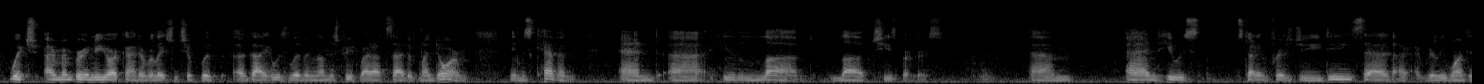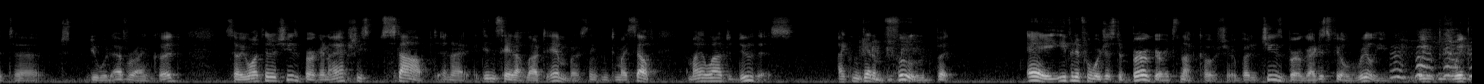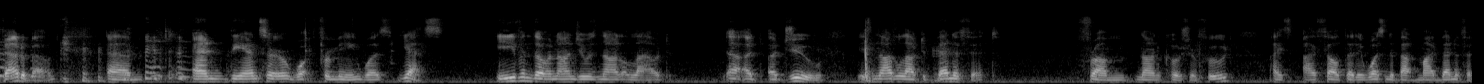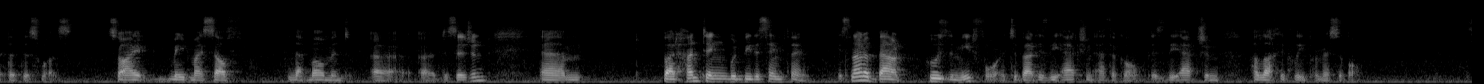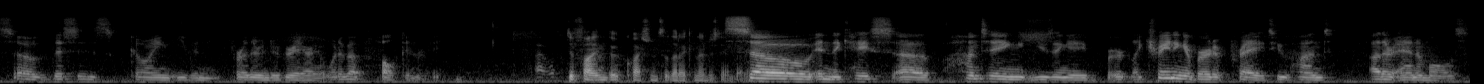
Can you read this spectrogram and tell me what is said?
Which I remember in New York, I had a relationship with a guy who was living on the street right outside of my dorm. His name was Kevin, and uh, he loved, loved cheeseburgers. Um, and he was studying for his GED. Said, I, I really wanted to do whatever I could. So he wanted a cheeseburger. And I actually stopped, and I didn't say it out loud to him, but I was thinking to myself, Am I allowed to do this? I can get him food, but A, even if it were just a burger, it's not kosher. But a cheeseburger, I just feel really wigged, wigged out about. Um, and the answer for me was yes. Even though a non Jew is not allowed, uh, a, a Jew is not allowed to benefit from non kosher food, I, I felt that it wasn't about my benefit that this was. So I made myself, in that moment, uh, a decision. Um, but hunting would be the same thing. It's not about who's the meat for, it's about is the action ethical, is the action halachically permissible. So this is going even further into a gray area. What about falconry? Define the question so that I can understand better. So in the case of hunting using a bird, like training a bird of prey to hunt other animals,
